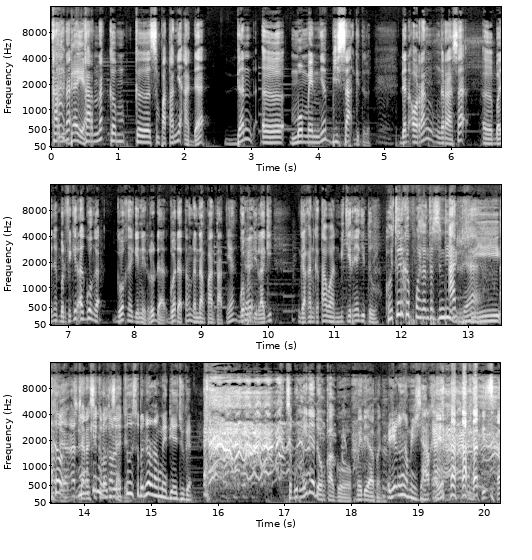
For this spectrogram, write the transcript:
karena ada ya. karena ke- kesempatannya ada dan eh, momennya bisa gitu loh. Dan orang ngerasa eh, banyak berpikir ah gue nggak gue kayak gini lu gue datang dendang pantatnya gue pergi lagi nggak akan ketahuan mikirnya gitu Oh itu ada kepuasan tersendiri. Ada. Atau secara mungkin psikologis kalau ada. itu sebenarnya orang media juga sebut media dong kagok media apa nih Iya nggak misalkan bisa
